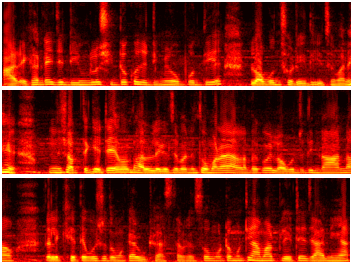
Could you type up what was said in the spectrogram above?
আর এখানটায় যে ডিমগুলো সিদ্ধ করেছে, ডিমের ওপর দিয়ে লবণ ছড়িয়ে দিয়েছে মানে সব থেকে এটাই আমার ভালো লেগেছে। মানে তোমরা আর আলাদা করে লবণ যদি না নাও তাহলে খেতে বসে তোমাকে আর উঠে আসতে হবে না। সো মোটামুটি আমার প্লেটে যা নেওয়ার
